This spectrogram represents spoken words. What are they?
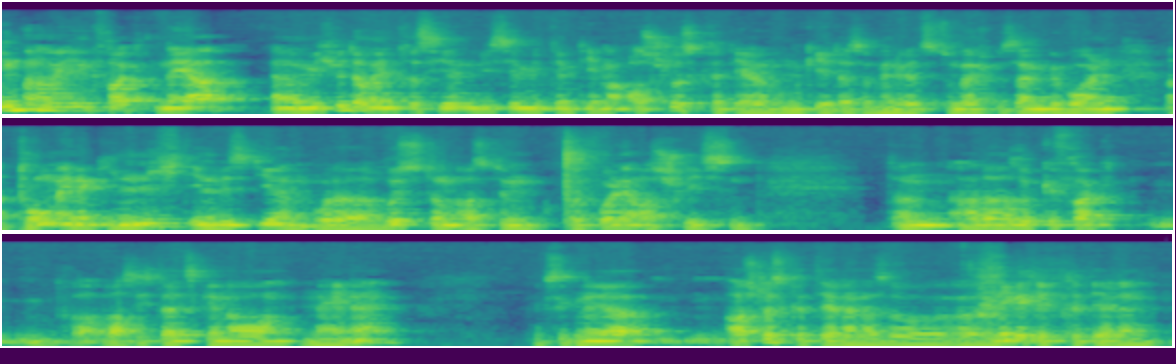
irgendwann habe ich ihn gefragt, naja, äh, mich würde aber interessieren, wie sie mit dem Thema Ausschlusskriterien umgeht. Also wenn wir jetzt zum Beispiel sagen, wir wollen Atomenergie nicht investieren oder Rüstung aus dem Portfolio ausschließen, dann hat er rückgefragt, was ich da jetzt genau meine. Ich habe gesagt, naja, Ausschlusskriterien, also äh, Negativkriterien.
